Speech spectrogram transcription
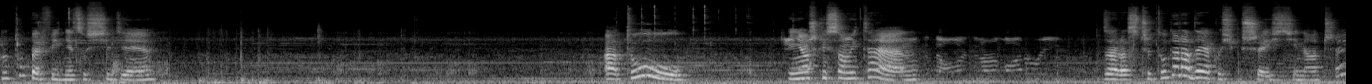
No tu perfidnie coś się dzieje. A tu! Pieniążki są i ten. Zaraz, czy tu da radę jakoś przejść inaczej?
